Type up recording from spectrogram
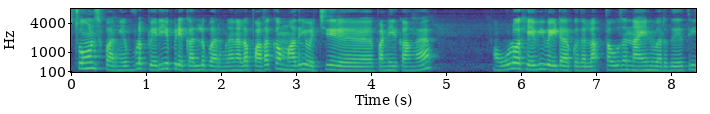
ஸ்டோன்ஸ் பாருங்கள் எவ்வளோ பெரிய பெரிய கல் பாருங்களேன். நல்லா பதக்கம் மாதிரி வச்சு பண்ணியிருக்காங்க. அவ்வளோ ஹெவி வெயிட்டாக இருக்கும் இதெல்லாம். தௌசண்ட் நைன் வருது த்ரீ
